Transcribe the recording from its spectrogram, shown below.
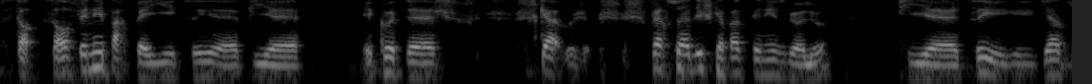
ça, va finir par payer. Euh, puis euh, écoute, euh, je, je, suis persuadé que je suis capable de finir ce gars-là. Puis, euh, tu sais, regarde,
